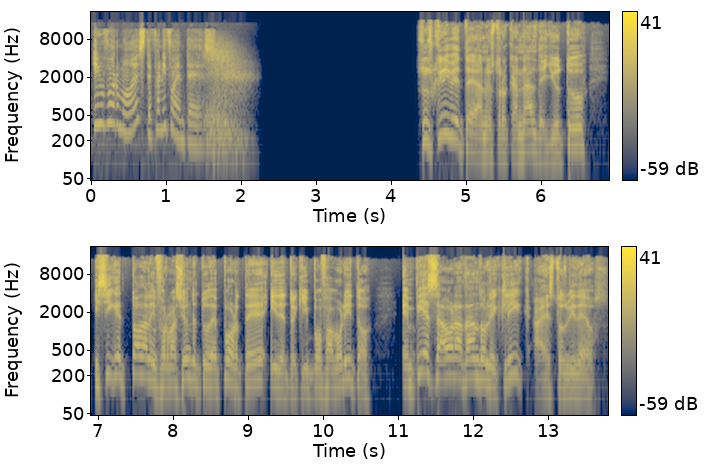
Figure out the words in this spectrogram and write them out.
Informó Stephanie Fuentes. Suscríbete a nuestro canal de YouTube y sigue toda la información de tu deporte y de tu equipo favorito. Empieza ahora dándole clic a estos videos.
